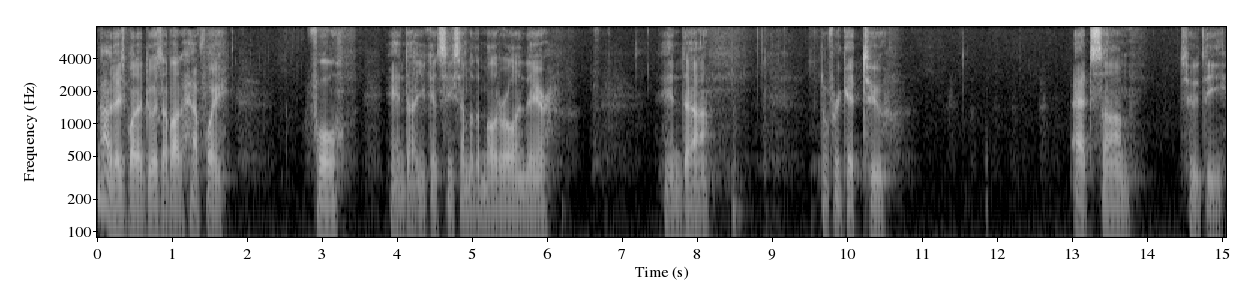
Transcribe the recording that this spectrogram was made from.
nowadays what I do is about halfway full and uh, you can see some of the motor oil in there. And uh, don't forget to add some to the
